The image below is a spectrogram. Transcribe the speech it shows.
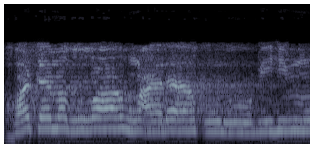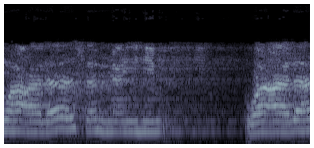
ختم الله على قلوبهم وعلى سمعهم وعلى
